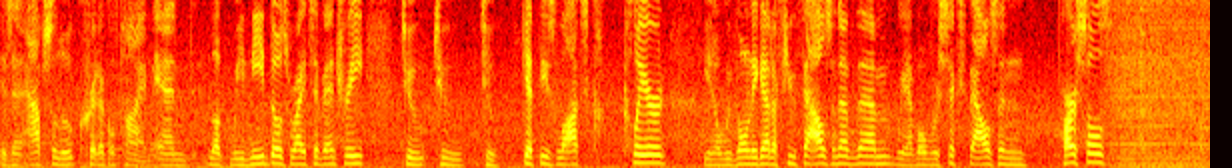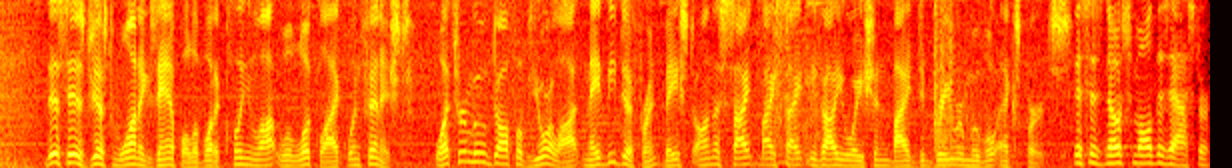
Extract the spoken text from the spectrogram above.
is an absolute critical time. And look, we need those rights of entry to, to, to get these lots cleared. You know, we've only got a few thousand of them. We have over 6,000 parcels. This is just one example of what a clean lot will look like when finished. What's removed off of your lot may be different based on the site by site evaluation by debris removal experts. This is no small disaster.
